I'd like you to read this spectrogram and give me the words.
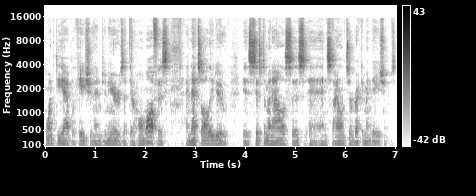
20 application engineers at their home office, and that's all they do is system analysis and, and silencer recommendations.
